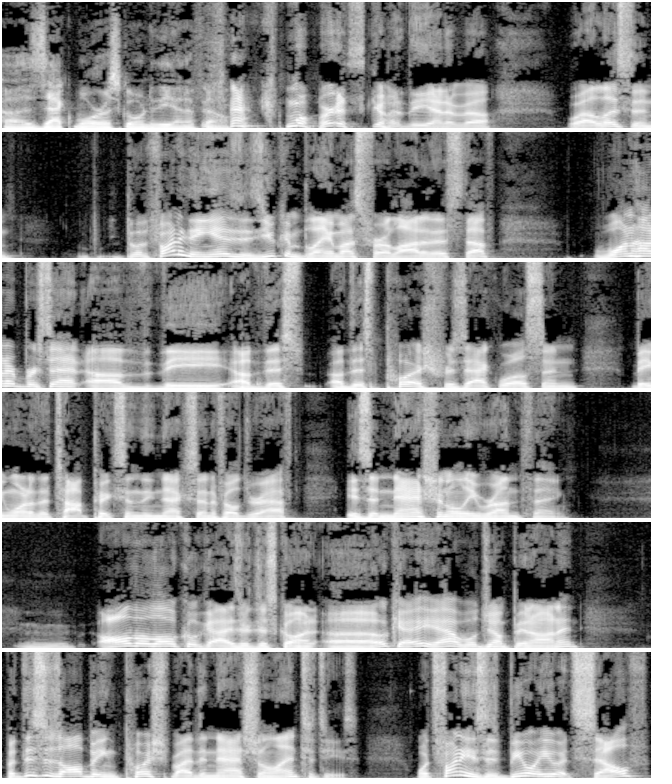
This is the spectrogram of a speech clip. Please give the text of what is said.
uh, Zach Morris going to the NFL? Zach Morris going to the NFL. Well, listen. But the funny thing is, is you can blame us for a lot of this stuff. One hundred percent of the of this of this push for Zach Wilson being one of the top picks in the next NFL draft is a nationally run thing. All the local guys are just going, uh, okay, yeah, we'll jump in on it. But this is all being pushed by the national entities. What's funny is, is BYU itself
